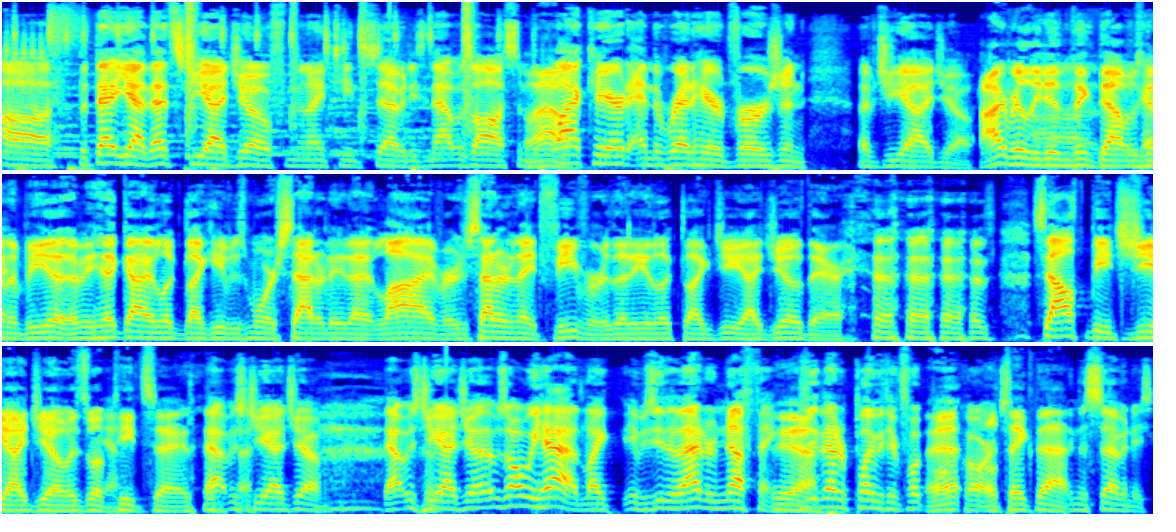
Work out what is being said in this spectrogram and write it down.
Uh, but that, yeah, that's GI Joe from the 1970s, and that was awesome. The black-haired and the red-haired version of GI Joe. I really didn't think that was okay. going to be it. I mean, that guy looked like he was more Saturday Night Live or Saturday Night Fever than he looked like GI Joe there. South Beach GI Joe is what Yeah. Pete's saying. That was GI Joe. That was GI Joe. That was all we had. Like it was either that or nothing. It was Yeah. either that or play with your football Eh, cards. I'll take that. in the 70s.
